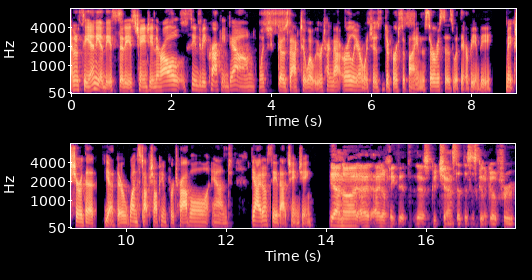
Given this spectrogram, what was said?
I don't see any of these cities changing. They're all seem to be cracking down, which goes back to what we were talking about earlier, which is diversifying the services with Airbnb. Make sure that, yeah, they're one stop shopping for travel. And yeah, I don't see that changing. Yeah, no, I, I don't think that there's a good chance that this is going to go through.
